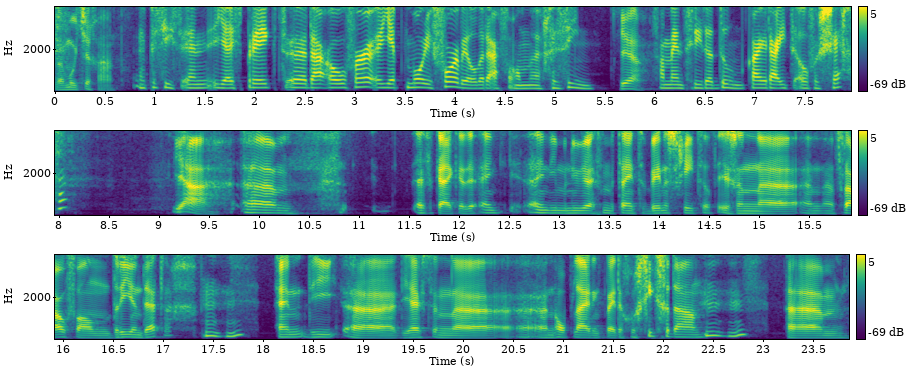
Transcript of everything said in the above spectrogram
Dan moet je gaan. Precies, en jij spreekt daarover. Je hebt mooie voorbeelden daarvan gezien. Ja. Van mensen die dat doen. Kan je daar iets over zeggen? Ja, um, even kijken. De een, die me nu even meteen te binnen schiet, dat is een, uh, een, een, vrouw van 33. Mm -hmm. En die, uh, die heeft een, uh, een opleiding pedagogiek gedaan. Mm -hmm. um,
